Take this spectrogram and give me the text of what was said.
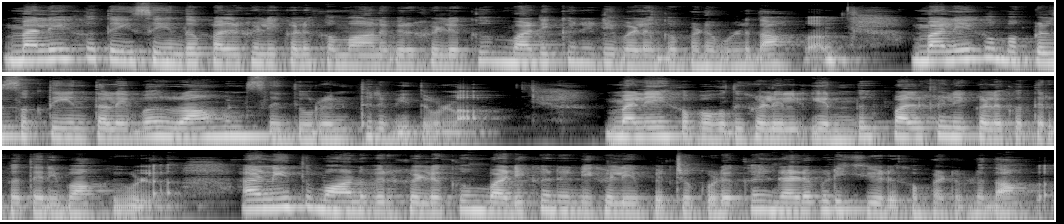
மலையகத்தை சேர்ந்த பல்கலைக்கழக மாணவர்களுக்கு மடிக்கணினி வழங்கப்பட உள்ளதாக மலையக மக்கள் சக்தியின் தலைவர் ராமன் செந்தூரன் தெரிவித்துள்ளார். மலேக பகுதிகளில் இருந்து பல்கலைக்கழகத்திற்கு தெரிவாகியுள்ள அனைத்து மாணவர்களுக்கும் மடிக்கணினிகளை பெற்றுக் கொடுக்க நடவடிக்கை எடுக்கப்பட்டுள்ளதாக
